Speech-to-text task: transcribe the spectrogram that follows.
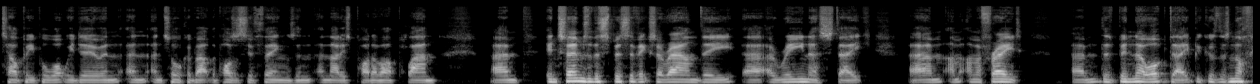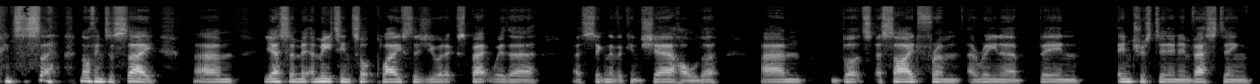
tell people what we do and and, and talk about the positive things, and, and that is part of our plan. Um, in terms of the specifics around the uh, arena stake, um, I'm, I'm, afraid um, there's been no update because there's nothing to say. Nothing to say. Um, yes, a, a, meeting took place as you would expect with a, a significant shareholder. Um, but aside from Arena being interested in investing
